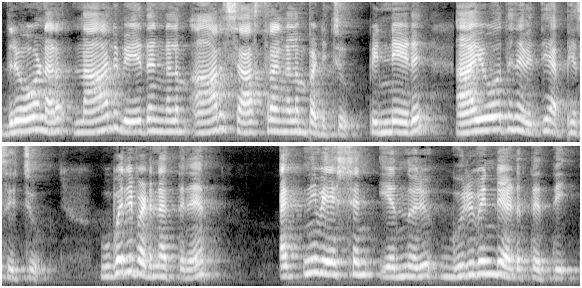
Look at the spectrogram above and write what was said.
ദ്രോണർ നാല് വേദങ്ങളും ആറ് ശാസ്ത്രങ്ങളും പഠിച്ചു. പിന്നീട് ആയോധന വിദ്യ അഭ്യസിച്ചു. ഉപരിപഠനത്തിന് അഗ്നിവേശൻ എന്നൊരു ഗുരുവിന്റെ അടുത്തെത്തി.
